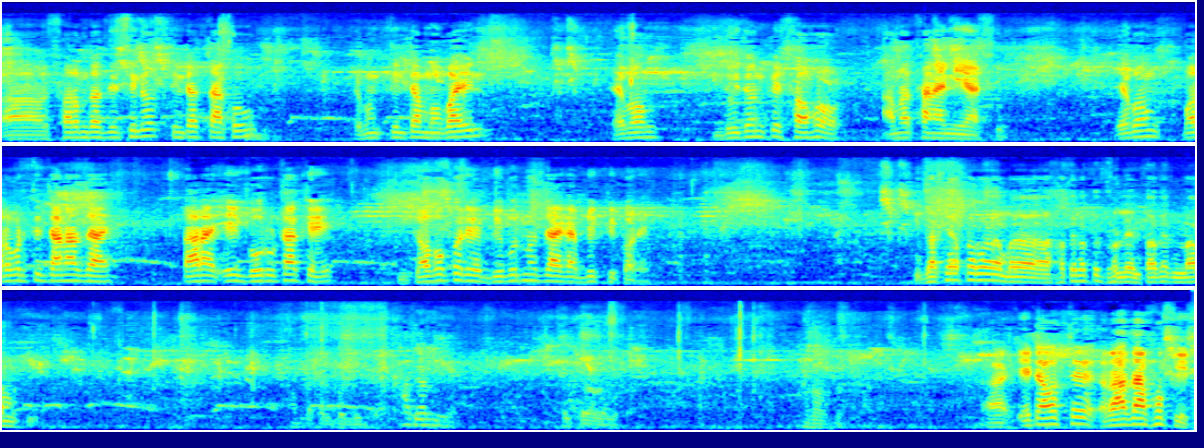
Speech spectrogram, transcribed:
আহ, সরঞ্জাদি ছিল তিনটা চাকু এবং তিনটা মোবাইল এবং দুইজনকে সহ আমরা থানায় নিয়ে আসি। এবং পরবর্তী জানা যায় তারা এই গরুটাকে জব করে বিভিন্ন জায়গায় বিক্রি করে। যাকে আপনারা হাতে নাতে ধরলেন, তাদের নাম কি? এটা হচ্ছে রাজা ফকির।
